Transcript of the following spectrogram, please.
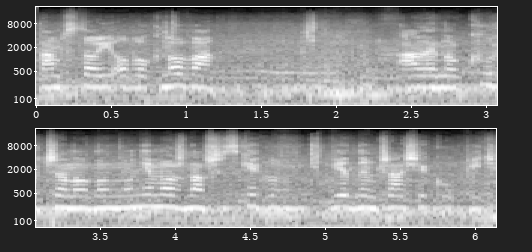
tam stoi obok nowa ale no kurczę, no, no, no nie można wszystkiego w jednym czasie kupić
